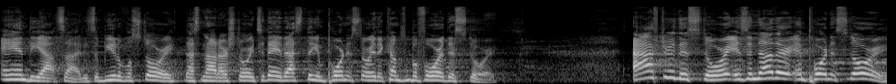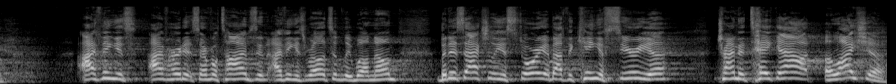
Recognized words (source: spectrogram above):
and the outside. It's a beautiful story. That's not our story today. That's the important story that comes before this story. After this story is another important story. I think it's, I've heard it several times and I think it's relatively well known, but it's actually a story about the king of Syria trying to take out Elisha.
